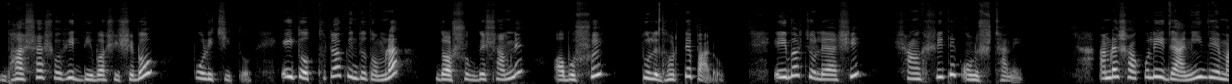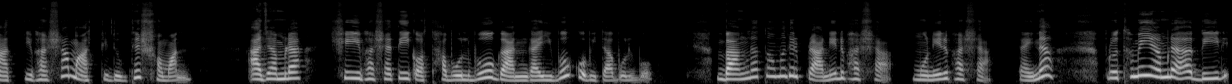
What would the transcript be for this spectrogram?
ভাষা শহীদ দিবস হিসেবেও পরিচিত। এই তথ্যটাও কিন্তু তোমরা দর্শকদের সামনে অবশ্যই তুলে ধরতে পারো। এইবার চলে আসি সাংস্কৃতিক অনুষ্ঠানে। আমরা সকলেই জানি যে মাতৃভাষা মাতৃদুগ্ধের সমান। আমরা সেই ভাষাতেই কথা বলব, গান গাইব, কবিতা বলব। বাংলা তো আমাদের প্রাণের ভাষা, মনের ভাষা, তাই না? প্রথমেই আমরা বীর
